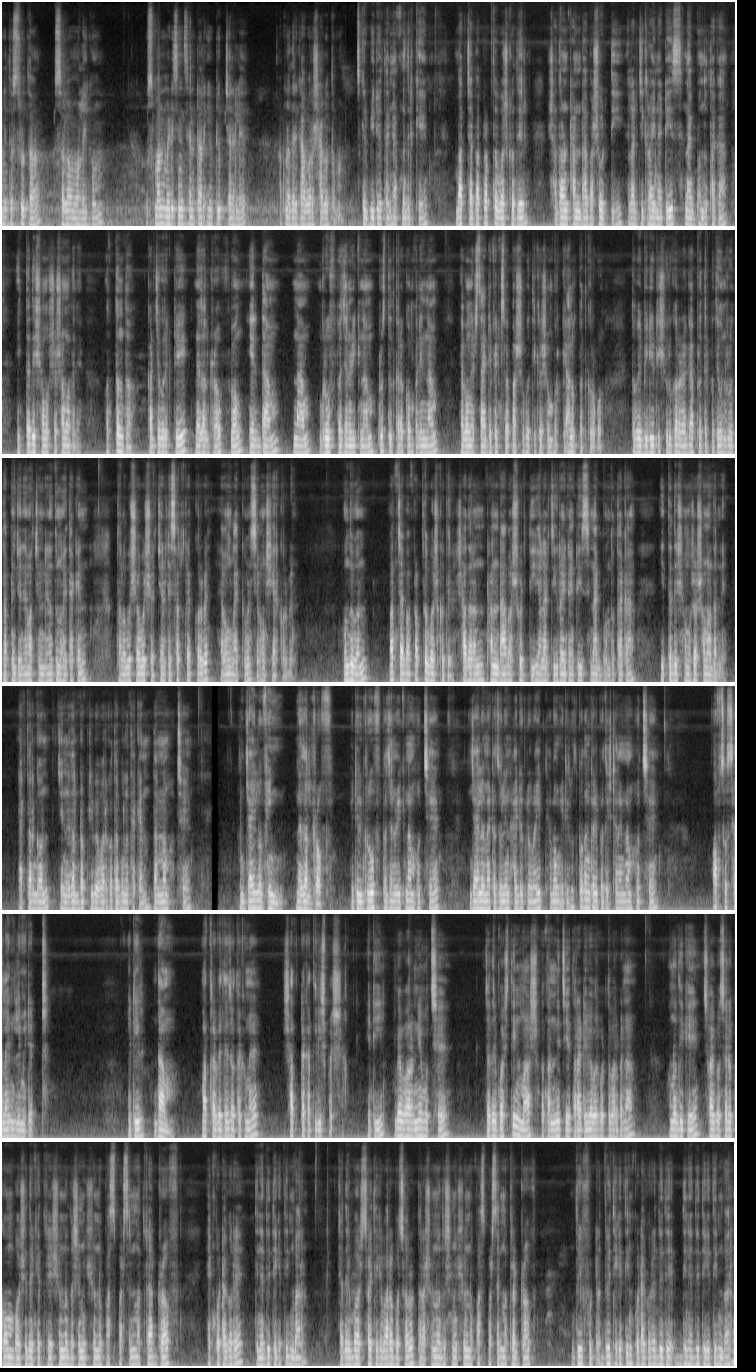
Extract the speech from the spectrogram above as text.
সম্মানিত শ্রোতা, আসসালামু আলাইকুম। উসমান মেডিসিন সেন্টার ইউটিউব চ্যানেলে আপনাদেরকে আবারও স্বাগতম। আজকের ভিডিওতে আমি আপনাদেরকে বাচ্চা বা প্রাপ্তবয়স্কদের সাধারণ ঠান্ডা বা সর্দি, অ্যালার্জিক রাইনাইটিস, নাক বন্ধ থাকা ইত্যাদি সমস্যার সমাধানে অত্যন্ত কার্যকর একটি নেজাল ড্রপ এবং এর দাম, নাম, গ্রুপ বা জেনারিক নাম প্রস্তুত করা কোম্পানির নাম এবং এর সাইড এফেক্টস বা পার্শ্ব প্রতিক্রিয়া সম্পর্কে আলোকপাত করব। তবে ভিডিওটি শুরু করার আগে আপনাদের প্রতি অনুরোধ, আপনি যদি আমার চ্যানেলে নতুন হয়ে থাকেন, তাহলে অবশ্যই অবশ্যই চ্যানেলটি সাবস্ক্রাইব করবেন এবং লাইক কমেন্টস এবং শেয়ার করবেন। বন্ধুগণ, বাচ্চা বা প্রাপ্তবয়স্কদের সাধারণ ঠান্ডা বা সর্দি, অ্যালার্জি রাইনাইটিস নাক বন্ধ থাকা ইত্যাদি সমস্যার সমাধানে ডাক্তারগণ যে নেজাল ড্রপটি ব্যবহারের কথা বলে থাকেন, তার নাম হচ্ছে জাইলোভিন নেজাল ড্রপ এটির গ্রুপ বা জেনারিক নাম হচ্ছে জাইলোমেটাজোলিন হাইড্রোক্লোরাইড এবং এটির উৎপাদনকারী প্রতিষ্ঠানের নাম হচ্ছে অপসোস্যালাইন লিমিটেড। এটির দাম মাত্রাভেদে যথাক্রমে সাত টাকা তিরিশ পয়সা। এটি ব্যবহার নিয়ম হচ্ছে, যাদের বয়স তিন মাস বা তার নিচে তারা এটি ব্যবহার করতে পারবে না। অন্যদিকে, ছয় বছরের কম বয়সীদের ক্ষেত্রে শূন্য দশমিক শূন্য পাঁচ পার্সেন্ট মাত্রা ড্রপ এক ফোঁটা করে দিনে দুই থেকে তিনবার যাদের বয়স ছয় থেকে বারো বছর, তারা শূন্য দশমিক শূন্য পাঁচ পার্সেন্ট মাত্রা ড্রপ দুই ফুটা, দুই থেকে তিন ফুটা করে দুই দিনে দুই থেকে তিনবার।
